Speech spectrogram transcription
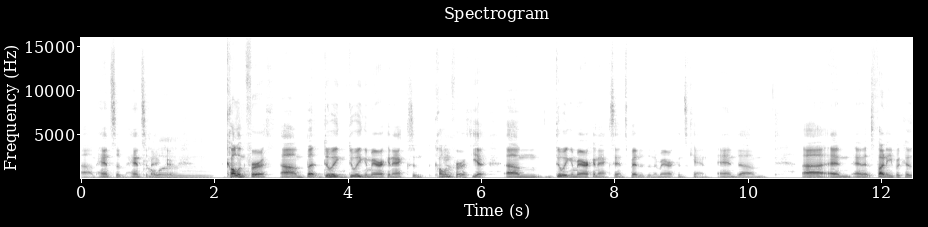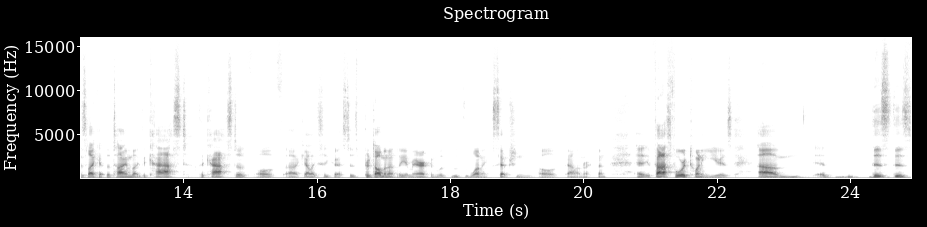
Um, handsome, handsome actor. Colin, Colin Firth, um, but doing doing American accent. Colin Yeah. Firth, yeah, um, doing American accents better than Americans can, and um, uh, and and it's funny because like at the time, like the cast, the cast of of uh, Galaxy Quest is predominantly American, with, with the one exception of Alan Rickman. And fast forward twenty years. Um, there's there's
